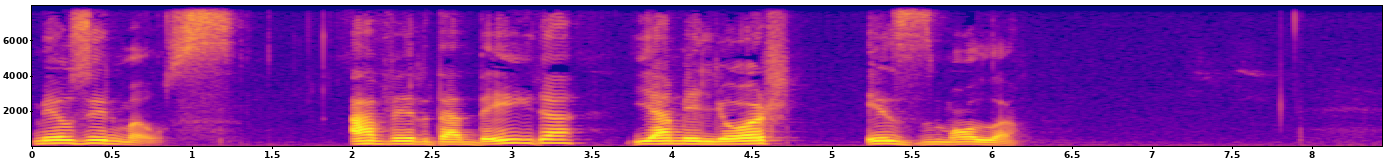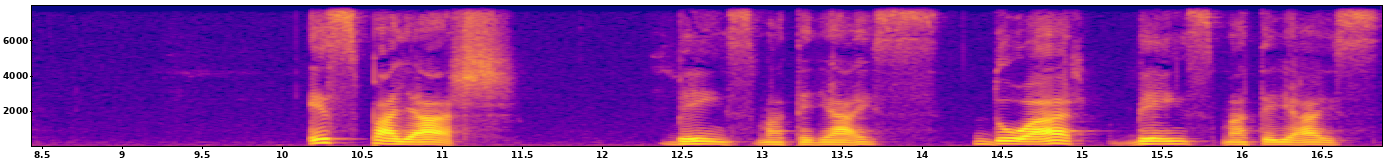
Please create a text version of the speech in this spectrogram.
Meus irmãos, a verdadeira e a melhor esmola. Espalhar bens materiais doar bens materiais,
